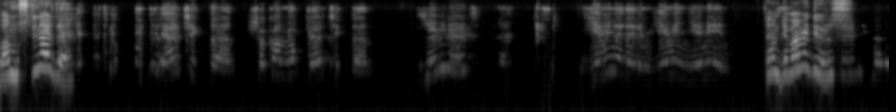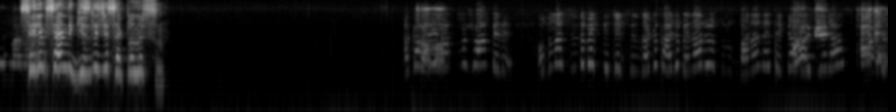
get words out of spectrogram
Lan Musti nerede? Gerçekten. Şakam yok gerçekten. Yemin et. Yemin ederim yemin yemin. Tamam devam ediyoruz. Selim sen de gizlice saklanırsın. Aga Tamam. hayır atma şu an beni. O zaman siz de bekleyeceksiniz. Aga sadece beni arıyorsunuz. Bana ne tekrar başlayacağız. Aynen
